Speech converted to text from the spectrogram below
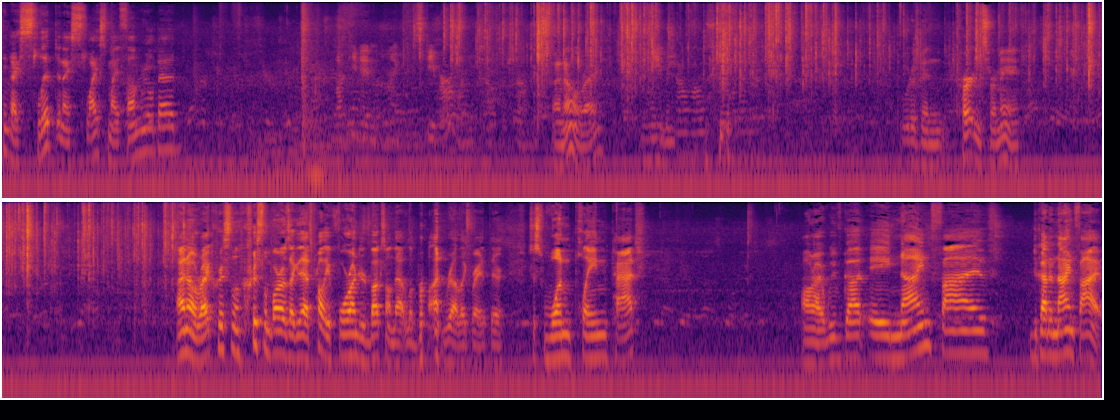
think I slipped and I sliced my thumb real bad. Lucky didn't like Steve Irwin. I know, right? Meme show host or whatever. Would have been curtains for me. I know, right? Chris, Chris Lombardo's like, that's probably 400 bucks on that LeBron relic right there. Just one plain patch. All right, we've got a 9-5. You got a 9-5.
